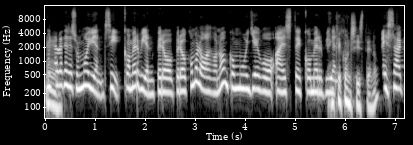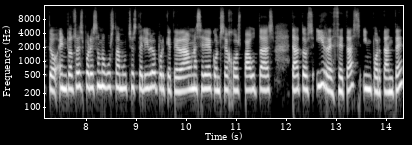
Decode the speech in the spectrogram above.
Muchas mm. veces es un muy bien, sí, comer bien, pero, pero ¿cómo lo hago, no? ¿Cómo llego a este comer bien? ¿En qué consiste, no? Exacto. Entonces, por eso me gusta mucho este libro, porque te da una serie de consejos, pautas, datos y recetas importante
